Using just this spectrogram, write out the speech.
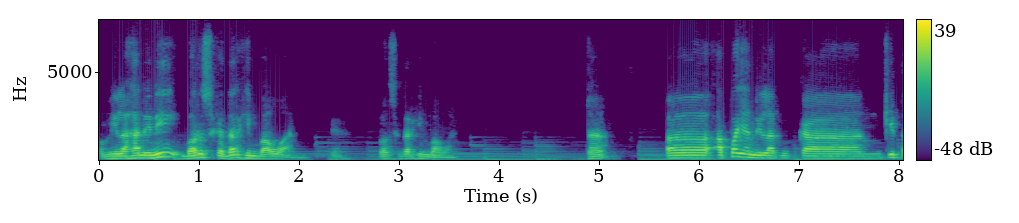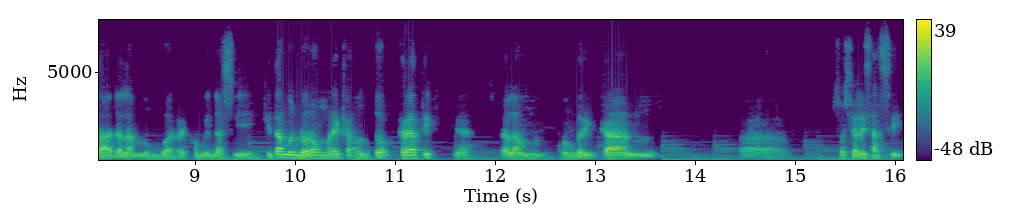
Pemilahan ini baru sekedar himbauan, ya, baru sekedar himbauan. Nah, eh, apa yang dilakukan kita dalam membuat rekomendasi, kita mendorong mereka untuk kreatif ya dalam memberikan eh, sosialisasi.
